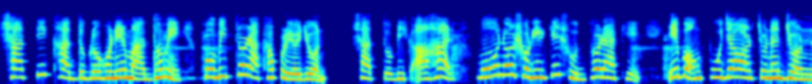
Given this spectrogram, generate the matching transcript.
সাত্ত্বিক খাদ্য গ্রহণের মাধ্যমে পবিত্র রাখা প্রয়োজন। সাত্ত্বিক আহার মন ও শরীরকে শুদ্ধ রাখে এবং পূজা অর্চনার জন্য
